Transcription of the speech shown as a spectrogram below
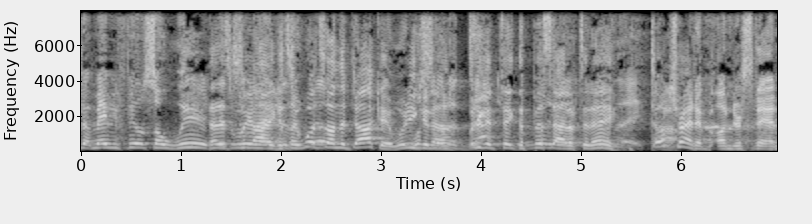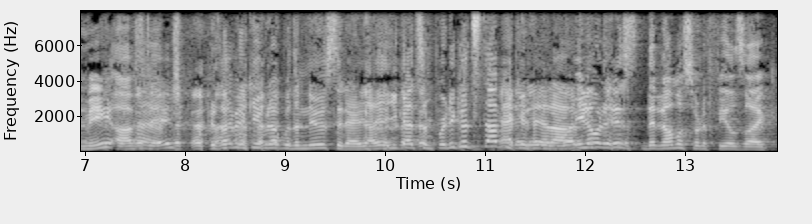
it made me feel so weird. That is weird. Like, it's like, what's felt- on the docket? What are you gonna on What are you gonna take the piss out of today? like, don't ah. try to understand me off stage. Because I've been keeping up with the news today. You got some pretty good stuff you can hit even- on. you know what it is? That it almost sort of feels like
